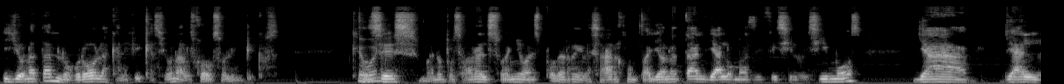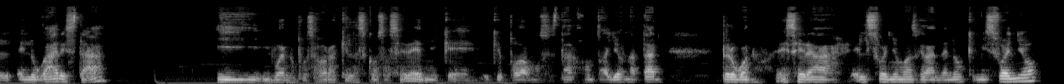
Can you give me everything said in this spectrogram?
y Jonathan logró la calificación a los Juegos Olímpicos. Entonces, bueno. pues ahora el sueño es poder regresar junto a Jonathan, ya lo más difícil lo hicimos, ya, ya el, lugar está y, bueno, pues ahora que las cosas se den y que, y que podamos estar junto a Jonathan, pero bueno, ese era el sueño más grande, ¿no? Que mi sueño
